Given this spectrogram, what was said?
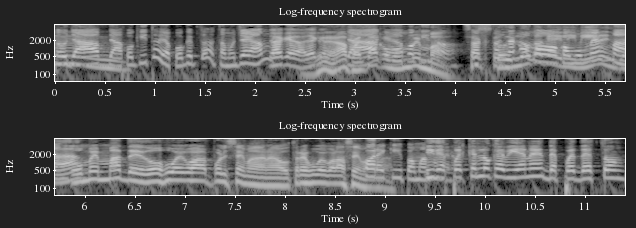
So, ya, ya poquito, ya poquito, estamos llegando. Ya queda, ya queda. Ya, falta como queda un mes poquito. más. Exacto. Falta Estoy loca como, que como un mes eliminen más. ya. Un mes más de dos juegos por semana o tres juegos a la semana. Por equipo, más ¿Y o menos. después qué es lo que viene después de esto?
